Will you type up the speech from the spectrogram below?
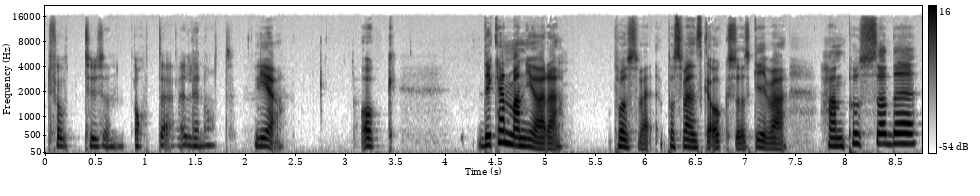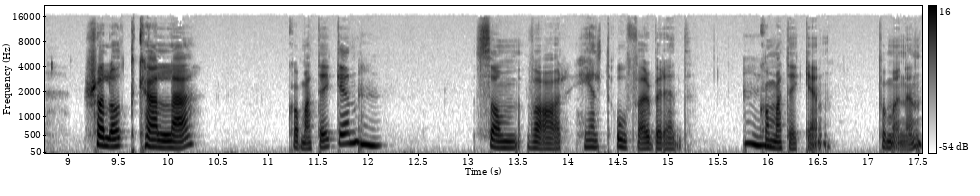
2008 eller något. Ja. Och det kan man göra på, på svenska också, skriva han pussade Charlotte Kalla, kommatecken, Mm. som var helt oförberedd, Mm. kommatecken, på munnen.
